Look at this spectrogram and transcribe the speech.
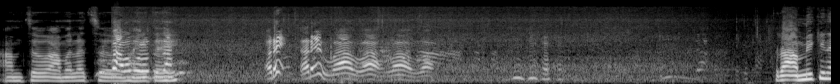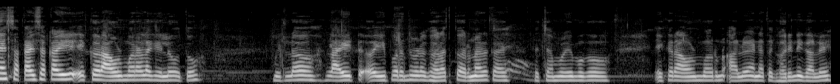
आमचं आम्हालाच माहीत आहे. अरे अरे वा वा वा वा. तर आम्ही की नाही सकाळी सकाळी एक राऊंड मारायला गेलो होतो. म्हटलं लाइट येईपर्यंत थोडं घरात करणार काय? त्याच्यामुळे मग एक राऊंड मारून आलो आहे आणि आता घरी निघालो आहे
